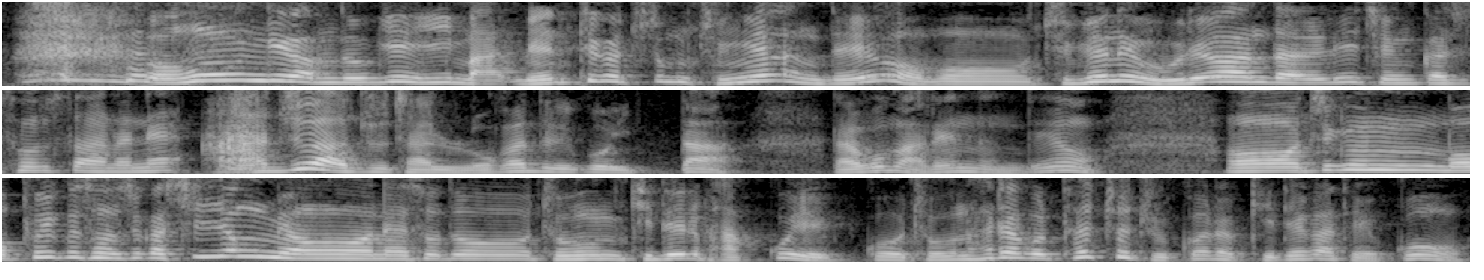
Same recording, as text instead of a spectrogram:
어, 홍은기 감독이 이 멘트가 좀 중요한데요. 뭐 주변의 우려와는 달리 지금까지 선수단 안에 아주 아주 잘 녹아들고 있다라고 말했는데요. 어 지금 뭐 푸이크 선수가 실력 면에서도 좋은 기대를 받고 있고 좋은 활약을 펼쳐줄 거라 기대가 되고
